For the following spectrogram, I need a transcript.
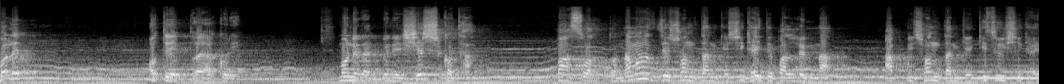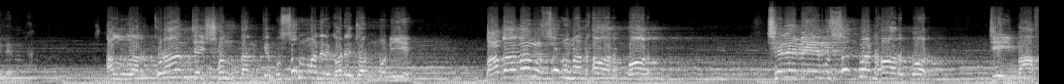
বলেন। অতএব দয়া করে। মনে রাখবেন এই শেষ কথা। পাঁচ ওয়াক্ত নামাজ যে সন্তানকে শিখাইতে পারলেন না, আপনি সন্তানকে কিছুই শিখাইলেন না। আল্লাহর কোরআন যে সন্তানকে মুসলমানের ঘরে জন্ম নিয়ে বাবা মা মুসলমান হওয়ার পর, ছেলে মেয়ে মুসলমান হওয়ার পর, যেই বাপ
